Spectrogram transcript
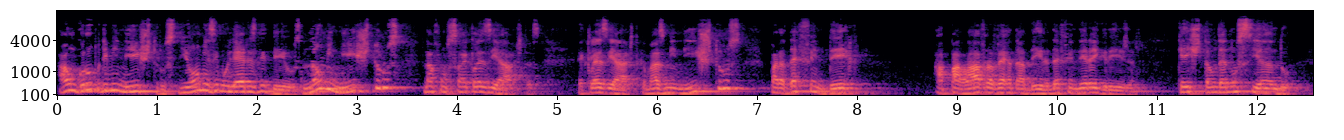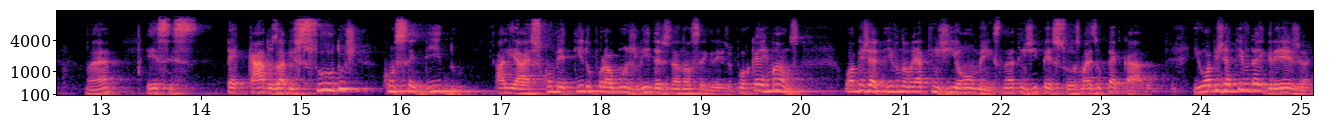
há um grupo de ministros, de homens e mulheres de Deus, não ministros na função eclesiástica, eclesiástica, mas ministros para defender a palavra verdadeira, defender a igreja, que estão denunciando é, esses pecados absurdos concedido, aliás, cometido por alguns líderes da nossa igreja. Porque, irmãos, o objetivo não é atingir homens, não é atingir pessoas, mas o pecado. E o objetivo da igreja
